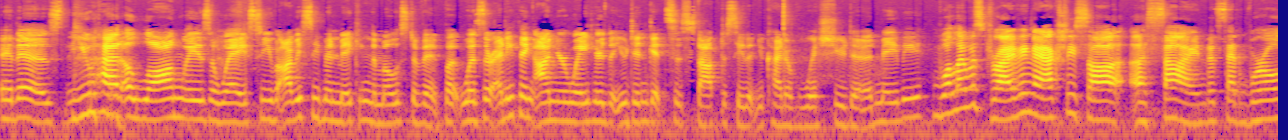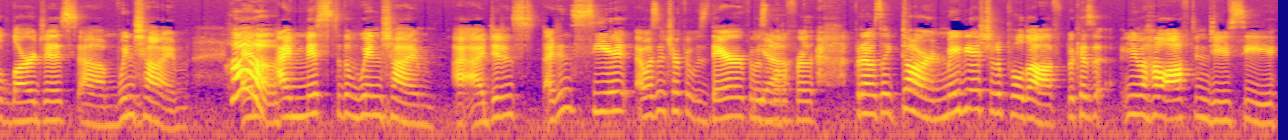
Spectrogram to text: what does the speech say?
It is. You had a long ways away, so you've obviously been making the most of it. But was there anything on your way here that you didn't get to stop to see that you kind of wish you did, maybe? While I was driving, I actually saw a sign that said "World Largest um, Wind Chime." Huh. And I missed the wind chime. I, I didn't. I didn't see it. I wasn't sure if it was there, if it was a little further. But I was like, darn, maybe I should have pulled off because you know how often do you see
